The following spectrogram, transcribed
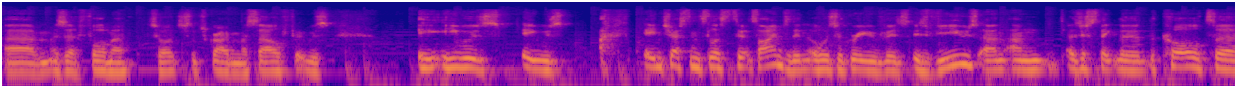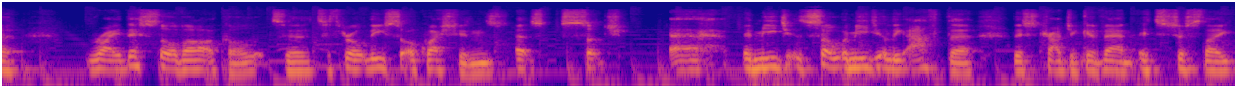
Um, as a former Torch subscriber myself, it was he, he was he was interesting to listen to at times. I didn't always agree with his, his views, and and I just think the the call to write this sort of article to to throw these sort of questions at such uh, immediate so immediately after this tragic event, it's just like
